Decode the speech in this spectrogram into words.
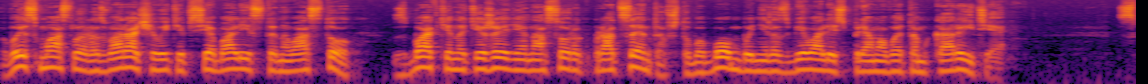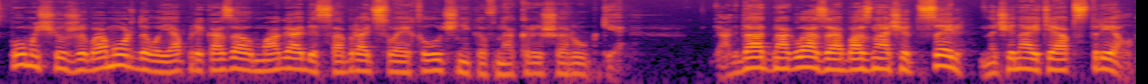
вы с масла разворачиваете все баллисты на восток. Сбавьте натяжение на 40%, чтобы бомбы не разбивались прямо в этом корыте. С помощью Живомордова я приказал Магабе собрать своих лучников на крыше рубки. Когда Одноглазый обозначит цель, начинайте обстрел.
